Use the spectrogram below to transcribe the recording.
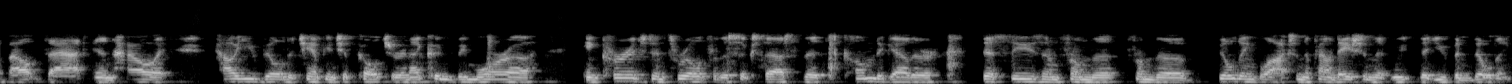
about that and how it how you build a championship culture. And I couldn't be more uh, encouraged and thrilled for the success that's come together this season from the from the building blocks and the foundation that we that you've been building.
